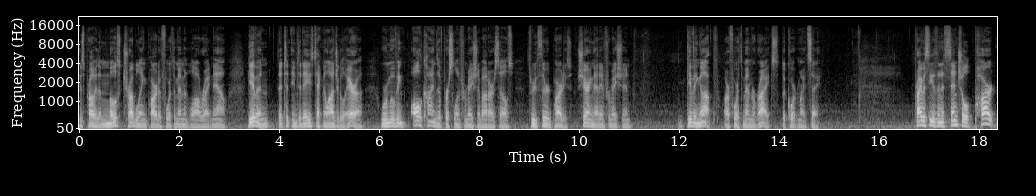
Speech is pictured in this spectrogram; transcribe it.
is probably the most troubling part of Fourth Amendment law right now, given that in today's technological era, we're moving all kinds of personal information about ourselves through third parties, sharing that information and giving up our Fourth Amendment rights, the court might say. Privacy is an essential part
